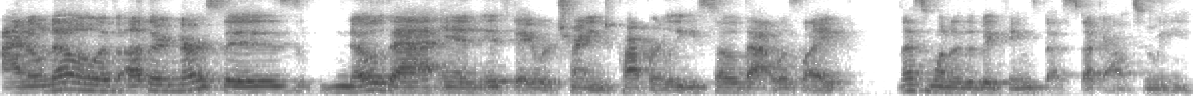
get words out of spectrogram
I don't know if other nurses know that and if they were trained properly. So that was like, that's one of the big things that stuck out to me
